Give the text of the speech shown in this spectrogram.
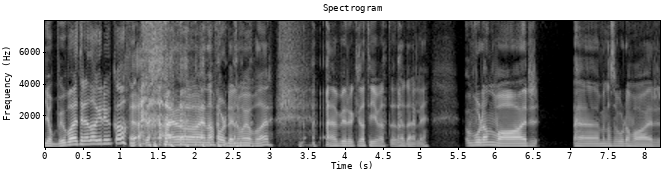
jobber jo bare tre dager i uka! Det er jo en av fordelene med å jobbe der. Det er byråkrati, vet du. Det er deilig. Hvordan var eh, Men altså, hvordan var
